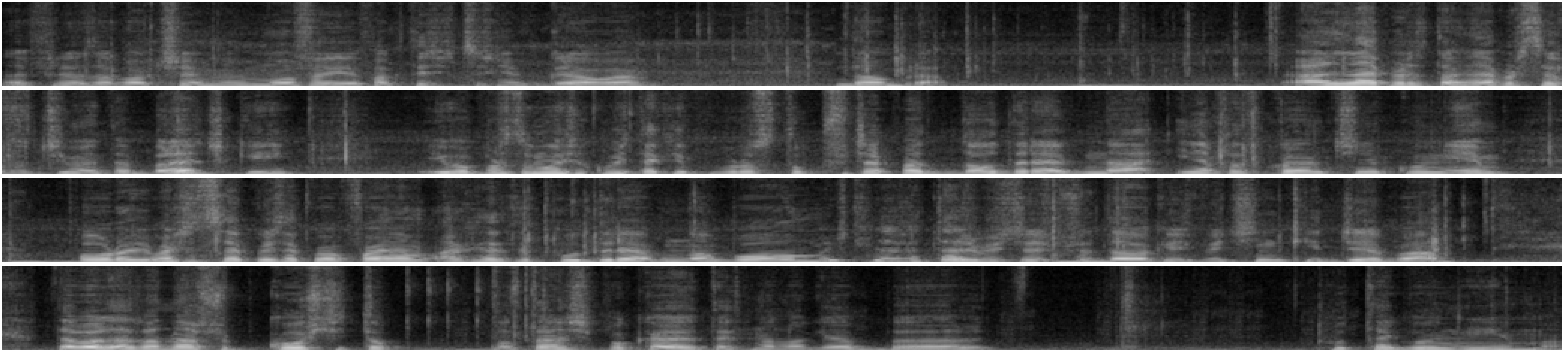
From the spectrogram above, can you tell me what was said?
Na chwilę zobaczymy, może je faktycznie coś nie wgrałem. Dobra. Ale najpierw tak, najpierw sobie wrzucimy te beleczki i po prostu muszę kupić takie po prostu przyczepę do drewna i na przykład w kolejnym odcinku, nie wiem, porobić właśnie sobie jakąś taką fajną akcję typu drewno, bo myślę, że też by się przydało jakieś wycinki drzewa. Dobra, teraz na szybkości to postaram się pokazać, technologia Bell. Tu tego nie ma.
